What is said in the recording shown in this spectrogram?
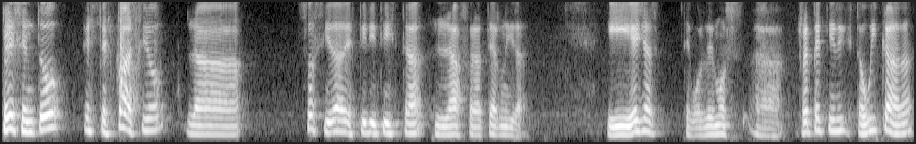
Presentó este espacio la Sociedad Espiritista La Fraternidad. Y ellas, te volvemos a repetir, está ubicada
